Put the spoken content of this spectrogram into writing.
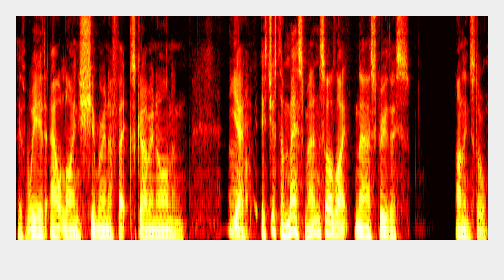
there's weird outline shimmering effects going on, and yeah, Oh. it's just a mess, man. So I was like, nah, screw this, uninstall.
